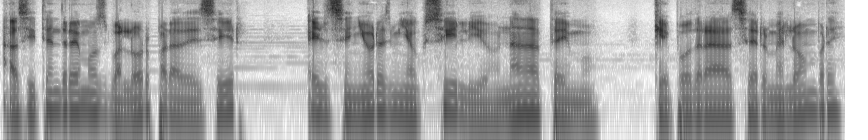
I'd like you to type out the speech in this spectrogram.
Así tendremos valor para decir, El Señor es mi auxilio, nada temo. ¿Qué podrá hacerme el hombre?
